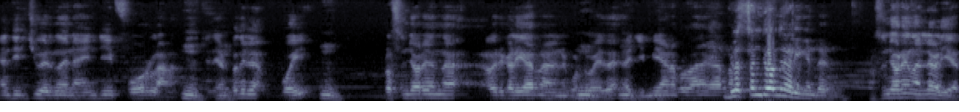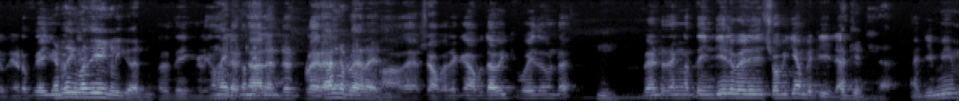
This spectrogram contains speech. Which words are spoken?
ഞാൻ തിരിച്ചു വരുന്നത് നയന്റി ഫോറിലാണ് എൺപതിൽ പോയി. പ്രസൻ ജോർജ് എന്ന ഒരു കളിക്കാരനാണ് എന്നെ കൊണ്ടുപോയത്. ജിമ്മിയാണ് പ്രധാന കാരണം. ബ്ലസൻ ജോർജിന് കളിക്കുന്നുണ്ടായിരുന്നു പ്രസൻ ജോർജ് നല്ല കളിയായിരുന്നു. ഇടത്തേക്ക് കളിക്കുമായിരുന്നു. ടാലന്റഡ് പ്ലെയർ ആയിരുന്നു. അതെ. പക്ഷെ അവരൊക്കെ അബുദാബിക്ക് പോയതുകൊണ്ട്. വേണ്ട രംഗത്ത് ഇന്ത്യയിൽ വലിയ ശോഭിക്കാൻ പറ്റിയില്ല. പറ്റിയിട്ടില്ല. ജിമ്മിയും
